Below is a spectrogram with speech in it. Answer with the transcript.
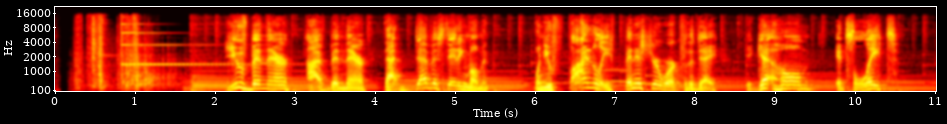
You've been there, I've been there. That devastating moment when you finally finished your work for the day. You get home, it's late,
